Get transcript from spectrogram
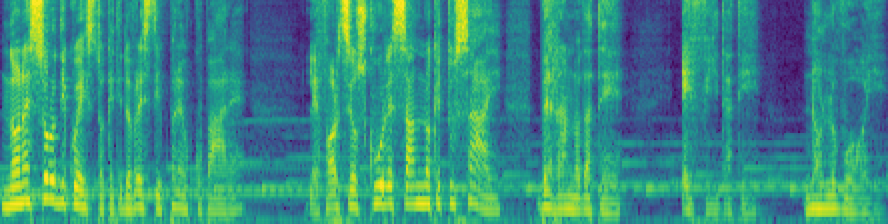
non è solo di questo che ti dovresti preoccupare. Le forze oscure sanno che tu sai, verranno da te e fidati non lo vuoi.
